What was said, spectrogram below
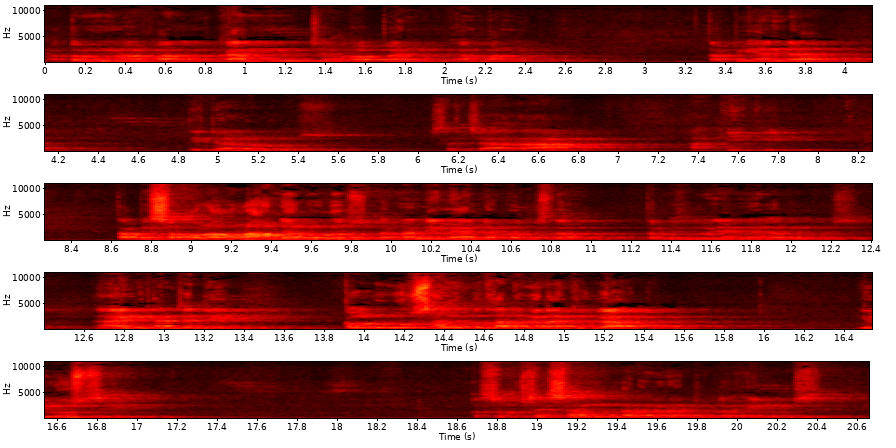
atau menghafalkan jawaban gampang. Tapi anda tidak lulus secara hakiki. Tapi seolah-olah Anda lulus karena nilai Anda bagus tau? tapi sebenarnya Anda nggak lulus. Nah ini kan jadi kelulusan itu kadang-kadang juga ilusi. Kesuksesan itu kadang-kadang juga ilusi.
